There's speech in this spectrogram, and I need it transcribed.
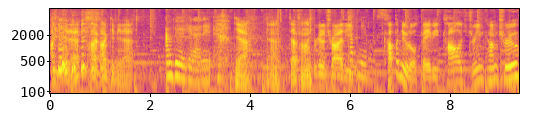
I'll give you that. I, I'll give you that. I'm very good at it. Yeah, yeah, definitely. We're gonna try the Cup noodles. Cup of noodles, baby. College dream come true.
